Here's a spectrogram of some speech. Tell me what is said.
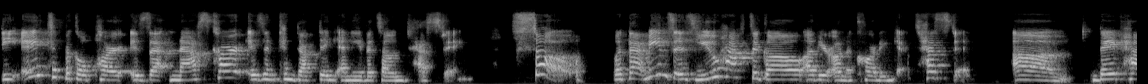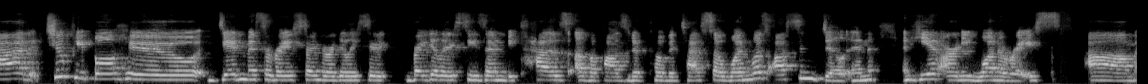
the atypical part is that NASCAR isn't conducting any of its own testing. So, what that means is you have to go of your own accord and get tested. Um, they've had two people who did miss a race during the regular, se- regular season because of a positive COVID test. So, one was Austin Dillon, and he had already won a race um,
